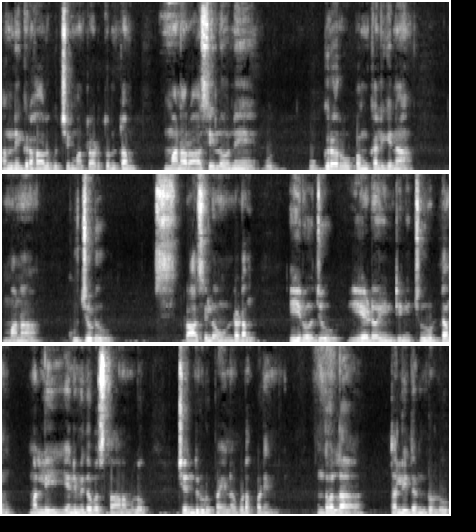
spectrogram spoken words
అన్ని గ్రహాల గురించి మాట్లాడుతుంటాం. మన రాశిలోనే ఉ- ఉగ్ర రూపం కలిగిన మన కుజుడు రాశిలో ఉండడం ఈరోజు ఏడో ఇంటిని చూడడం మళ్ళీ ఎనిమిదవ స్థానంలో చంద్రుడి పైన కూడా పడింది. అందువల్ల తల్లిదండ్రులు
